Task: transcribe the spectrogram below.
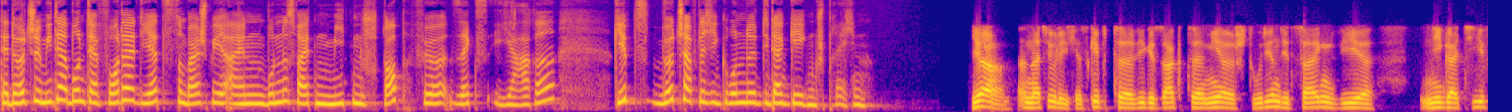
Der Deutsche Mieterbund, der fordert jetzt zum Beispiel einen bundesweiten Mietenstopp für sechs Jahre. Gibt es wirtschaftliche Gründe, die dagegen sprechen? Ja, natürlich. Es gibt, äh, wie gesagt, äh, mehrere Studien, die zeigen, wie negativ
